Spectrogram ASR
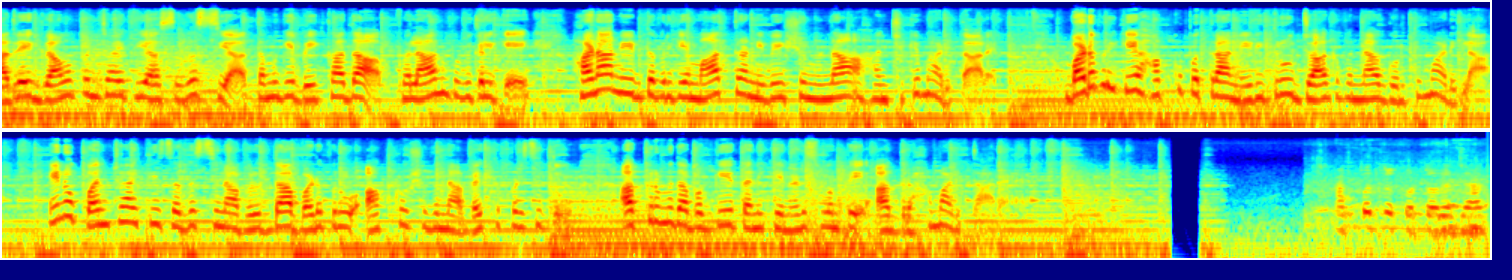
ಆದರೆ ಗ್ರಾಮ ಪಂಚಾಯಿತಿಯ ಸದಸ್ಯ ತಮಗೆ ಬೇಕಾದ ಫಲಾನುಭವಿಗಳಿಗೆ ಹಣ ನೀಡಿದವರಿಗೆ ಮಾತ್ರ ನಿವೇಶನ ಹಂಚಿಕೆ ಮಾಡಿದ್ದಾರೆ. ಬಡವರಿಗೆ ಹಕ್ಕುಪತ್ರ ನೀಡಿದ್ರೂ ಜಾಗವನ್ನ ಗುರುತು ಮಾಡಿಲ್ಲ. ಇನ್ನು ಪಂಚಾಯಿತಿ ಸದಸ್ಯನ ವಿರುದ್ಧ ಬಡವರು ಆಕ್ರೋಶವನ್ನ ವ್ಯಕ್ತಪಡಿಸಿದ್ದು ಅಕ್ರಮದ ಬಗ್ಗೆ ತನಿಖೆ ನಡೆಸುವಂತೆ ಆಗ್ರಹ ಮಾಡಿದ್ದಾರೆ. ಆಸ್ಪತ್ರೆ ಕೊಟ್ಟವ್ರೆ ಜಾಗ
